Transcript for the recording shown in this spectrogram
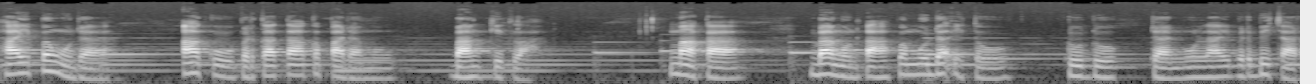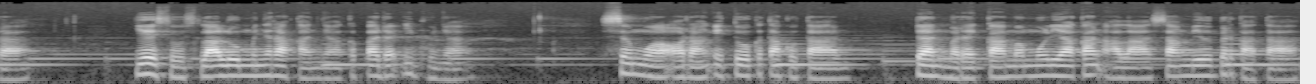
"Hai pemuda, aku berkata kepadamu, bangkitlah." Maka bangunlah pemuda itu, duduk dan mulai berbicara, Yesus lalu menyerahkannya kepada ibunya. Semua orang itu ketakutan, dan mereka memuliakan Allah sambil berkata,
